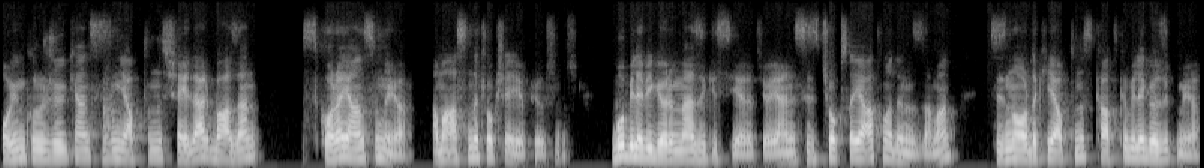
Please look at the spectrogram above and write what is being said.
oyun kurucuyken sizin yaptığınız şeyler bazen skora yansımıyor. Ama aslında çok şey yapıyorsunuz. Bu bile bir görünmezlik hissi yaratıyor. Yani siz çok sayı atmadığınız zaman sizin oradaki yaptığınız katkı bile gözükmüyor.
